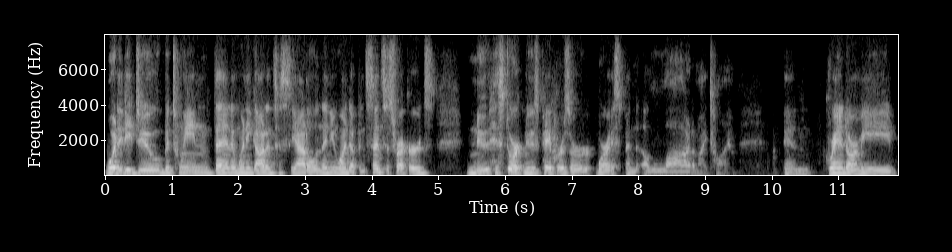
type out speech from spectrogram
What did he do between then and when he got into Seattle? And then you wind up in census records. New historic newspapers are where I spend a lot of my time, and Grand Army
